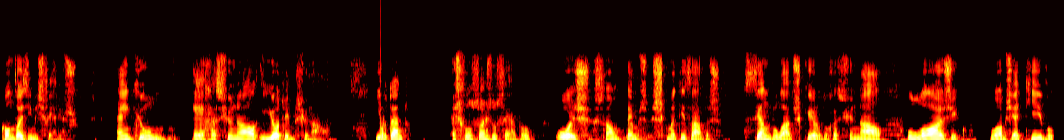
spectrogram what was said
com dois hemisférios, em que um é racional e outro emocional. E, portanto, as funções do cérebro hoje são, temos esquematizadas, sendo do lado esquerdo o racional, o lógico, o objetivo,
